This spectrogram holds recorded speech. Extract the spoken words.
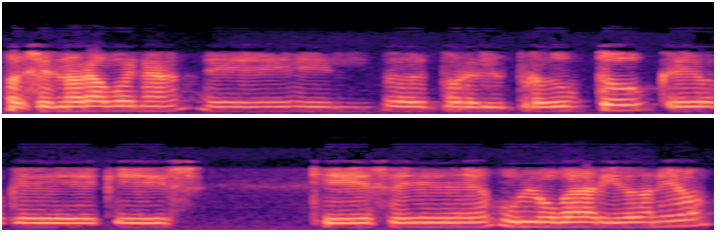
pues enhorabuena eh, por el producto, creo que, que es que es eh, un lugar idóneo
